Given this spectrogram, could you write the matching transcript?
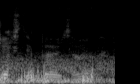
majestic birds, aren't they?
